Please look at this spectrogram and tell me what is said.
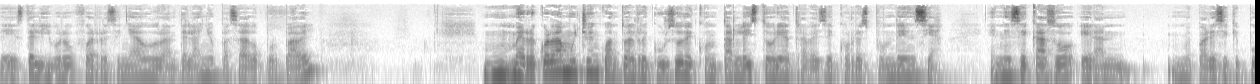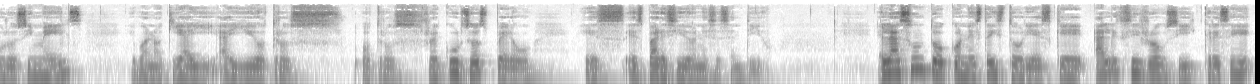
este libro, fue reseñado durante el año pasado por Pavel. Me recuerda mucho en cuanto al recurso de contar la historia a través de correspondencia. En ese caso eran, me parece que puros emails. Y bueno, aquí hay, hay otros, otros recursos, pero es, es parecido en ese sentido. El asunto con esta historia es que Alex y Rosie crece,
